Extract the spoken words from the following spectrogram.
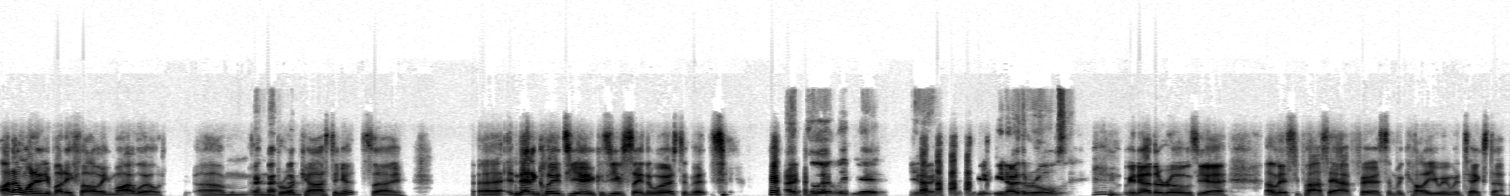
I don't want anybody following my world um, and broadcasting it. So, uh, and that includes you because you've seen the worst of it. Absolutely, yeah. You know, we, we know the rules. we know the rules, yeah. Unless you pass out first, and we colour you in with Texter.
